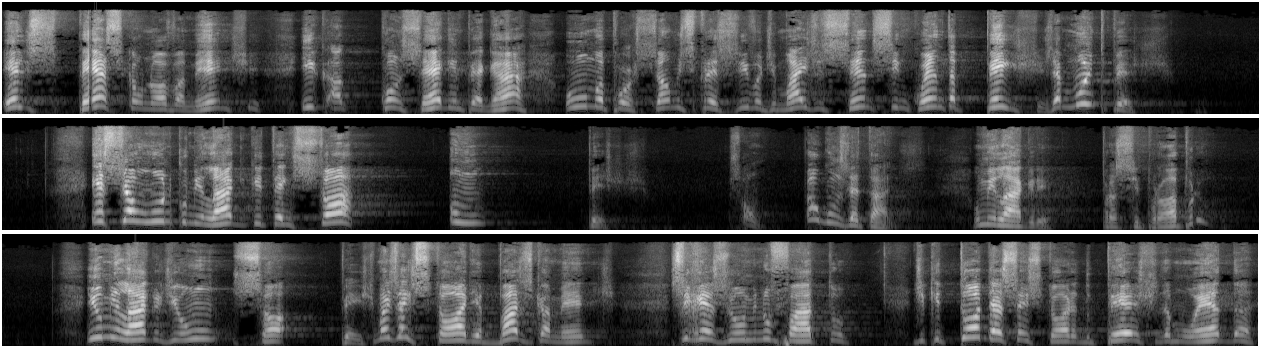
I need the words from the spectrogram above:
eles pescam novamente e conseguem pegar uma porção expressiva de mais de 150 peixes. É muito peixe. Esse é o único milagre que tem só um peixe. Só um. Alguns detalhes. Um milagre para si próprio e um milagre de um só peixe. Mas a história, basicamente, se resume no fato de que toda essa história do peixe, da moeda,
